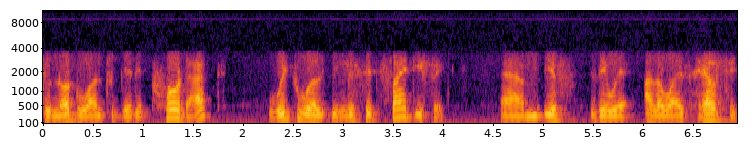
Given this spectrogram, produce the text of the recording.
do not want to get a product which will elicit side effects um, if they were otherwise healthy.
